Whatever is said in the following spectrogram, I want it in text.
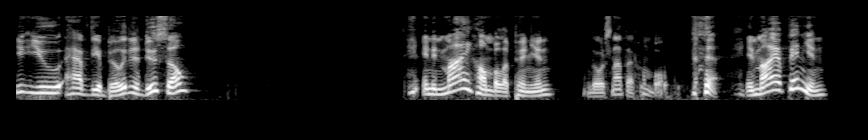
you, you have the ability to do so. And in my humble opinion, though it's not that humble, in my opinion,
